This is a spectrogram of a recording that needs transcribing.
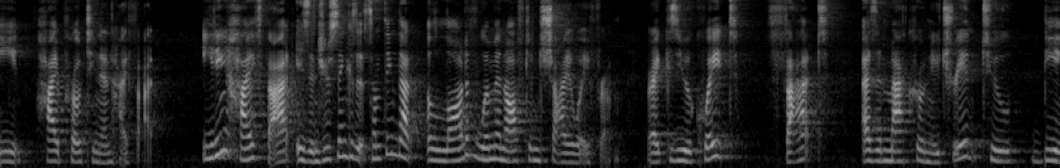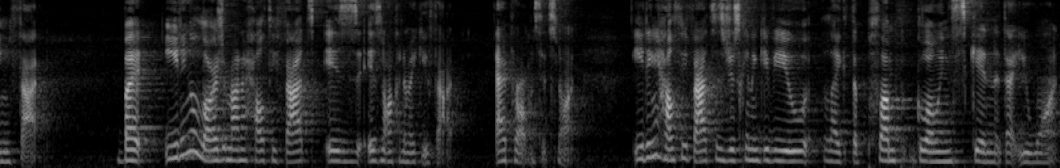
eat high protein and high fat. Eating high fat is interesting because it's something that a lot of women often shy away from, right? Because you equate fat as a macronutrient to being fat. But eating a large amount of healthy fats is is not going to make you fat. I promise it's not. Eating healthy fats is just going to give you like the plump glowing skin that you want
